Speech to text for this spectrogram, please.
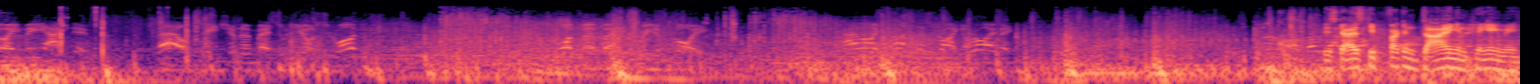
UAV active. That'll teach him to mess with your squad. Squad member is redeploying. Allied cluster strike arriving. These guys keep fucking dying and pinging me.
